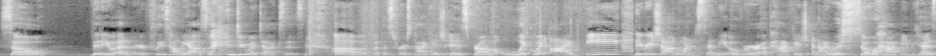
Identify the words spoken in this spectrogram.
So video editor. Please help me out so I can do my taxes. Um, but this first package is from Liquid IV. They reached out and wanted to send me over a package and I was so happy because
